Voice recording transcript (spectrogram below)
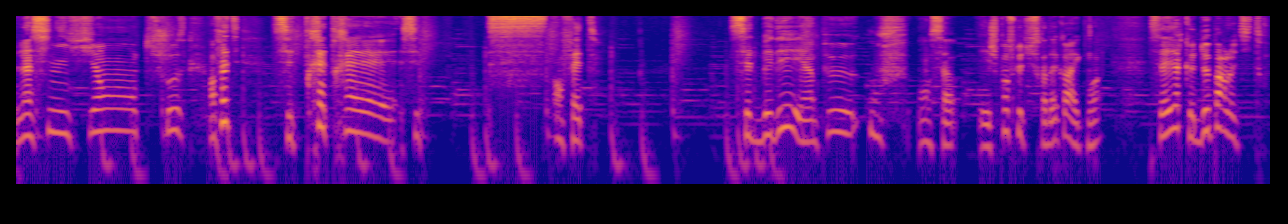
l'insignifiante chose. En fait, c'est très très. c'est- En fait, cette BD est un peu ouf en ça. Et je pense que tu seras d'accord avec moi. C'est-à-dire que de par le titre,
